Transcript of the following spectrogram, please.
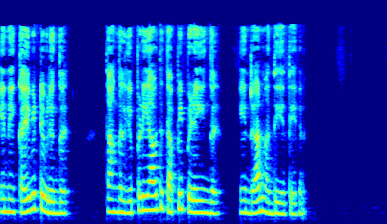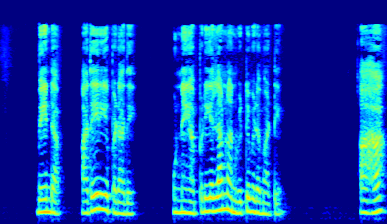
என்னை கைவிட்டு விடுங்கள். தாங்கள் எப்படியாவது தப்பி பிழையுங்கள் என்றான் வந்தியத்தேவன். வேண்டாம் அதைரியப்படாதே. உன்னை அப்படியெல்லாம் நான் விட்டுவிட மாட்டேன். ஆஹா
